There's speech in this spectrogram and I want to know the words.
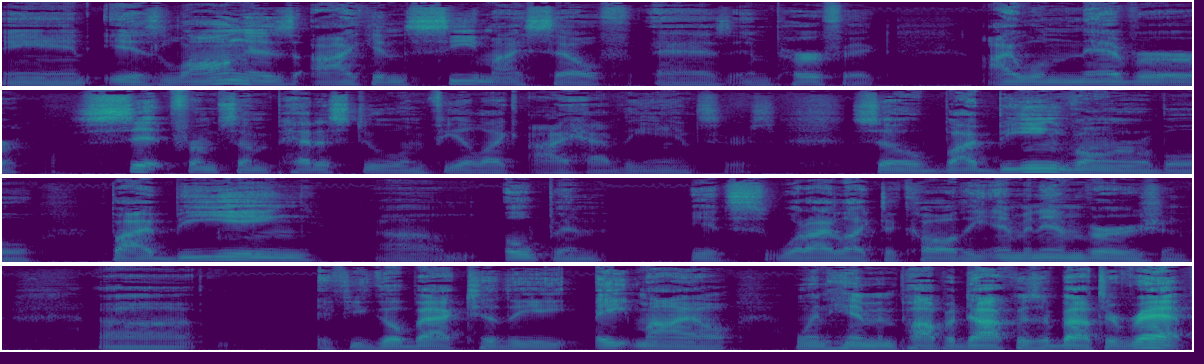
And as long as I can see myself as imperfect, I will never sit from some pedestal and feel like I have the answers. So by being vulnerable, by being um, open, it's what I like to call the Eminem version. Uh, if you go back to the Eight Mile when him and Papa Doc was about to rap,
